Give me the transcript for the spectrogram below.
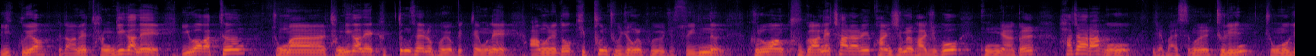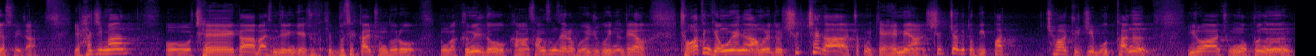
있고요. 그다음에 단기간에 이와 같은 정말 단기간에 급등세를 보였기 때문에 아무래도 깊은 조정을 보여줄 수 있는 그러한 구간에 차라리 관심을 가지고 공략을 하자라고 이제 말씀을 드린 종목이었습니다. 예, 하지만 어, 제가 말씀드린 게 좀 이렇게 무색할 정도로 정말 금일도 강한 상승세를 보여주고 있는데요. 저 같은 경우에는 아무래도 실체가 조금 이렇게 애매한 실적이 또 밑받 쳐주지 못하는 이러한 종목군은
